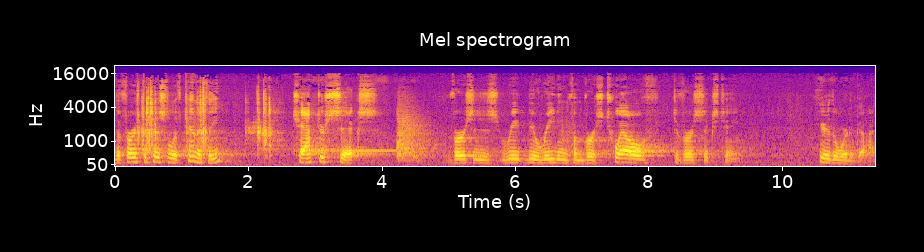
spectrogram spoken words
the first epistle of Timothy, chapter 6, verses, re- reading from verse 12 to verse 16. Hear the word of God.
